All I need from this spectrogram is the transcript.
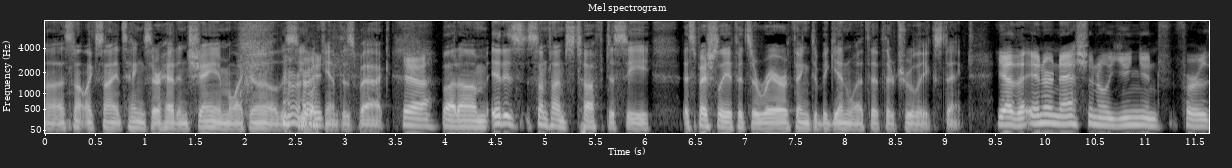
Uh, it's not like science hangs their head in shame, like, oh, the coelacanth right. is back. Yeah. But um, it is sometimes tough to see, especially if it's a rare thing to begin with, if they're truly extinct. Yeah, the International Union for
